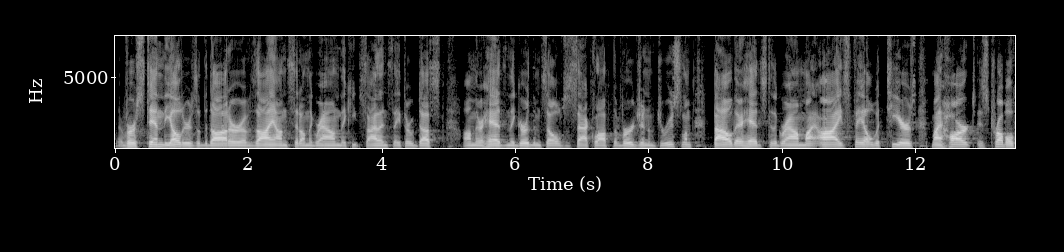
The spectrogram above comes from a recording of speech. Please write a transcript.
Verse 10 The elders of the daughter of Zion sit on the ground. They keep silence. They throw dust on their heads and they gird themselves with sackcloth. The virgin of Jerusalem bow their heads to the ground. My eyes fail with tears. My heart is troubled.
